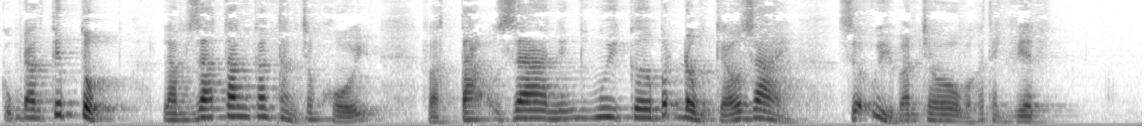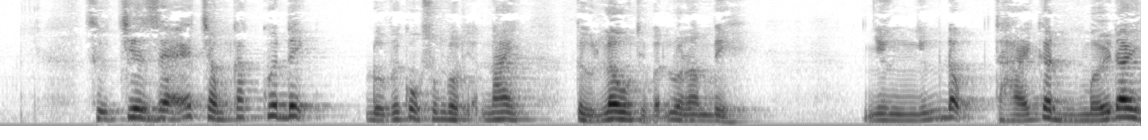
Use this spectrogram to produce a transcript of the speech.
cũng đang tiếp tục làm gia tăng căng thẳng trong khối và tạo ra những nguy cơ bất đồng kéo dài giữa Ủy ban châu Âu và các thành viên. Sự chia rẽ trong các quyết định đối với cuộc xung đột hiện nay từ lâu thì vẫn luôn âm ỉ. Nhưng những động thái gần mới đây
